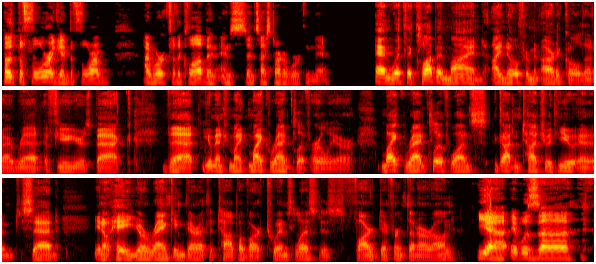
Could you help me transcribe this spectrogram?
Both before again, before I I worked for the club and, and since I started working there. And with the club in mind, I know from an article that I read a few years back that you mentioned Mike, Mike Radcliff earlier. Mike Radcliff once got in touch with you and said, you know, hey, your ranking there at the top of our twins list is far different than our own. Yeah, it was uh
